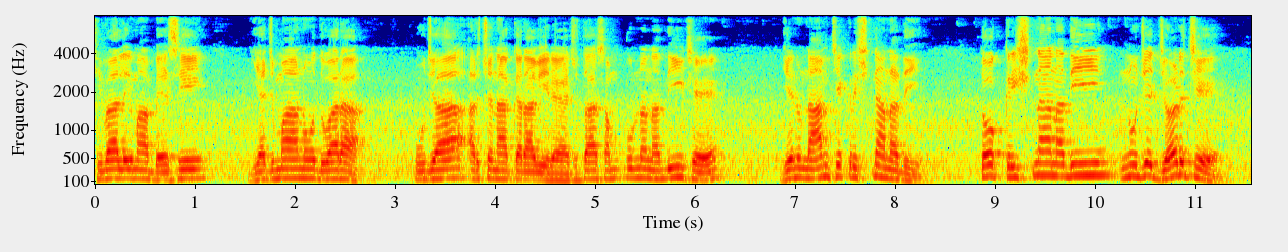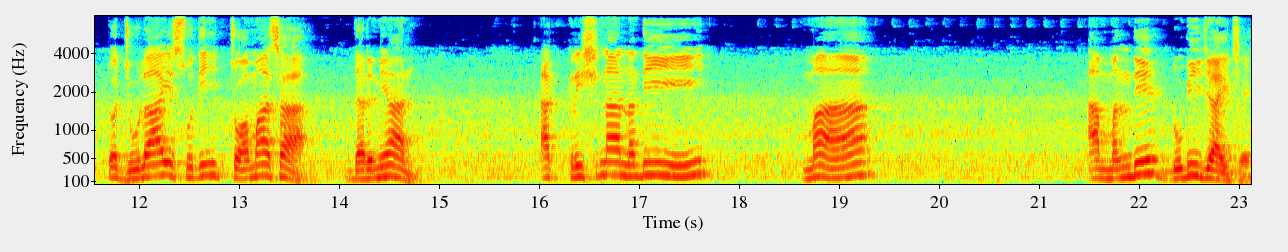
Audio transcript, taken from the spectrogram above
શિવાલયમાં બેસી યજમાનો દ્વારા પૂજા અર્ચના કરાવી રહ્યા છે. તો આ સંપૂર્ણ નદી છે, જેનું નામ છે કૃષ્ણા નદી. તો કૃષ્ણા નદીનું જે જળ છે, તો જુલાઈ સુધી ચોમાસા દરમિયાન આ કૃષ્ણા નદીમાં આ મંદિર ડૂબી જાય છે.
